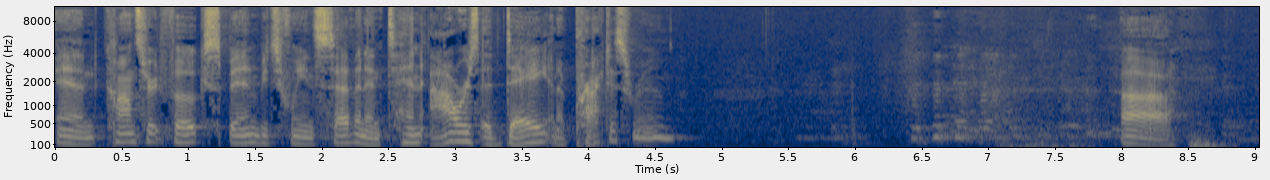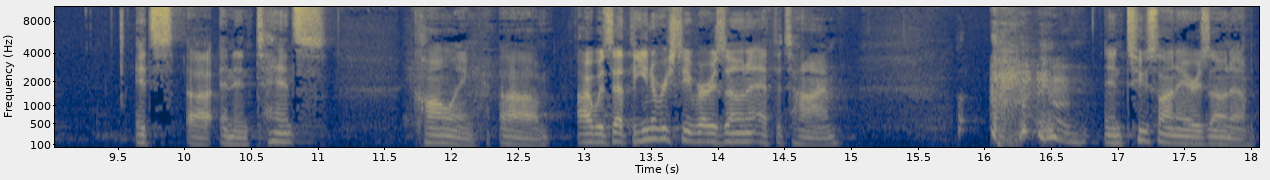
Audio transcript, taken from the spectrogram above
and concert folks spend between 7 and 10 hours a day in a practice room? Uh, it's uh, an intense calling. Um, I was at the University of Arizona at the time, in Tucson, Arizona.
